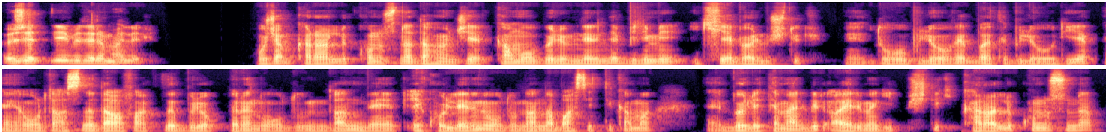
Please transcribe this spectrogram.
özetleyebilirim Halil. Hocam kararlılık konusunda daha önce kamu bölümlerinde bilimi ikiye bölmüştük. E, Doğu bloğu ve Batı bloğu diye. E, orada aslında daha farklı blokların olduğundan ve ekollerin olduğundan da bahsettik ama e, böyle temel bir ayrıma gitmiştik. Kararlılık konusunda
